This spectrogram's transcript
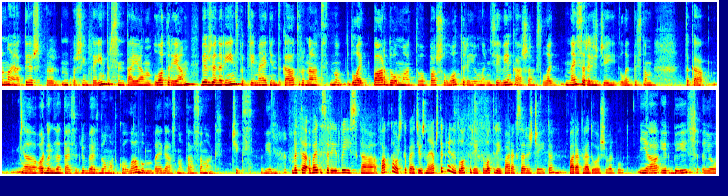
runājot tieši par, nu, par šīm interesantajām loterijām, bieži vien arī inspekcija mēģina atrunāt mēģināt, nu, lai pārdomātu to pašu loteriju, lai viņas ir vienkāršākas, lai nesarežģītu, lai pēc tam kā organizētājs ir gribējis domāt, ko labu, un beigās no tā sanāks čiks vien. Bet vai tas arī ir bijis kā faktors, kāpēc jūs neapstiprināt loteriju, ka loterija pārāk sarežģīta, pārāk radoša varbūt? Jā, ir bijis, jo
